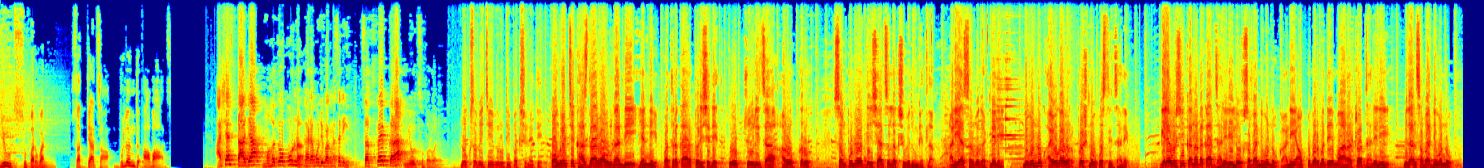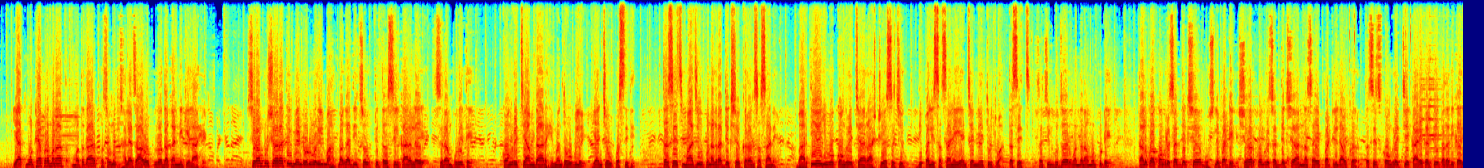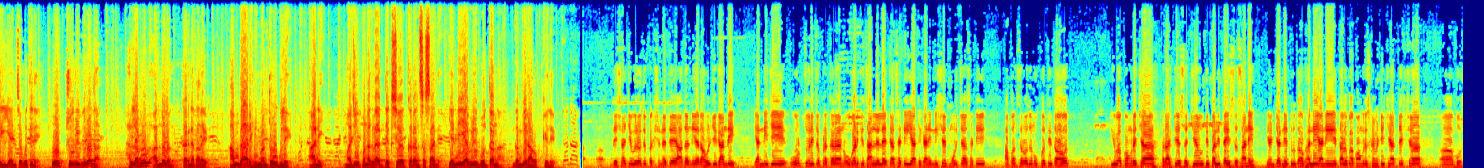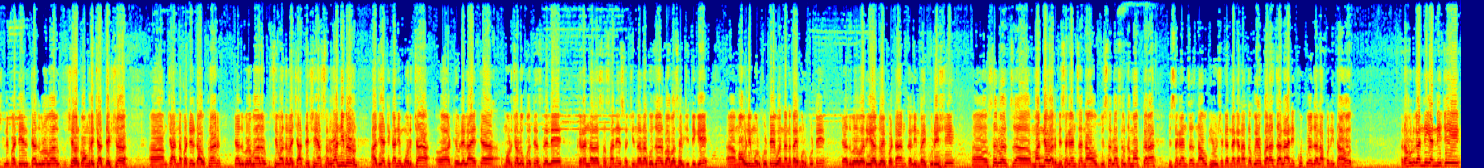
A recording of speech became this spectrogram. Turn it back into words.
News super one सत्याचा बुलंद आवाज. अशाच ताज्या महत्त्वपूर्ण घडामोडी बघण्यासाठी सबस्क्राईब करा न्यूज सुपर वन लोकसभेचे विरोधी पक्षनेते काँग्रेसचे खासदार राहुल गांधी यांनी पत्रकार परिषदेत वोट चोरीचा आरोप करून संपूर्ण देशाचं लक्ष वेधून घेतलं आणि या सर्व घटनेने निवडणूक आयोगावर प्रश्न उपस्थित झाले. गेल्या वर्षी कर्नाटकात झालेली लोकसभा निवडणूक आणि ऑक्टोबरमध्ये महाराष्ट्रात झालेली विधानसभा निवडणूक यात मोठ्या प्रमाणात मतदार फसवणूक झाल्याचा आरोप विरोधकांनी केला आहे. श्रीरामपूर शहरातील मेन रोडवरील महात्मा गांधी चौक ते तहसील कार्यालय श्रीरामपूर येथे काँग्रेसचे आमदार हेमंत ओगले यांच्या उपस्थितीत तसेच माजी उपनगराध्यक्ष करण ससाने भारतीय युवक काँग्रेसच्या राष्ट्रीय सचिव दीपाली ससाने यांच्या नेतृत्वात तसेच सचिन गुजर वंदना मुरकुटे तालुका काँग्रेस अध्यक्ष भोसले पाटील शहर काँग्रेस अध्यक्ष अण्णासाहेब पाटील डावकर तसेच काँग्रेसचे कार्यकर्ते पदाधिकारी यांच्या वतीने वोट चोरी विरोधात हल्लाबोल आंदोलन करण्यात आलंय. आमदार हेमंत ओगले आणि माजी उपनगराध्यक्ष करण ससाने यांनी यावेळी बोलताना गंभीर आरोप केले. देशाचे विरोधी पक्षनेते आदरणीय राहुलजी गांधी यांनी जे वोट चोरीचं प्रकरण उघडकीस आणलेलं आहे त्यासाठी या ठिकाणी निषेध मोर्चासाठी आपण सर्वजण उपस्थित आहोत. युवक काँग्रेसच्या राष्ट्रीय सचिव दीपालीताई ससाने यांच्या नेतृत्वाखाली आणि तालुका काँग्रेस कमिटीचे अध्यक्ष भोसले पाटील त्याचबरोबर शहर काँग्रेसचे अध्यक्ष आमच्या आमचे अण्णा पाटील डावकर त्याचबरोबर सेवा दलाचे अध्यक्ष या सर्वांनी मिळून आज या ठिकाणी मोर्चा ठेवलेला आहे. त्या मोर्चाला उपस्थित असलेले करणदादा ससाने सचिनदादा गुजर बाबासाहेबजी दिघे माऊली मुरकुटे वंदनाताई मुरकुटे त्याचबरोबर रियाजभाई पठाण कलीमभाई कुरेशी सर्वच मान्यवर. मी सगळ्यांचं नाव विसरलं असेल तर माफ करा. मी सगळ्यांचंच नाव घेऊ शकत नाही कारण आता वेळ बराच झाला आणि खूप वेळ झाला आपण इथं आहोत. राहुल गांधी यांनी जे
